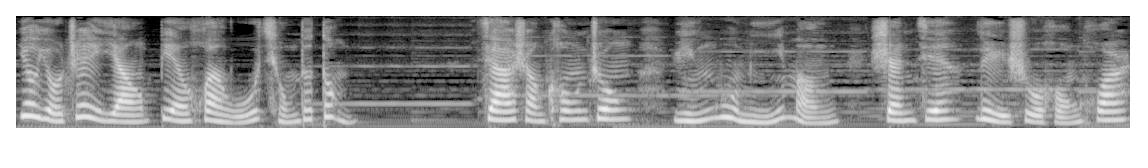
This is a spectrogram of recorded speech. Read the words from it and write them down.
又有这样变幻无穷的洞。加上空中云雾迷蒙，山间绿树红花，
